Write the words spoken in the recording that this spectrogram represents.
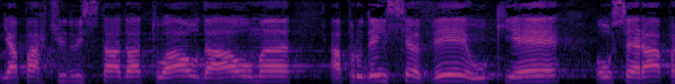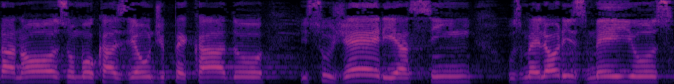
e a partir do estado atual da alma, a prudência vê o que é ou será para nós uma ocasião de pecado e sugere assim os melhores meios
